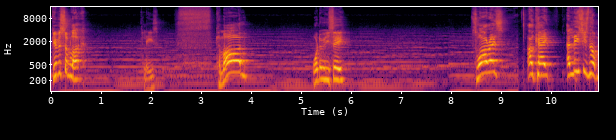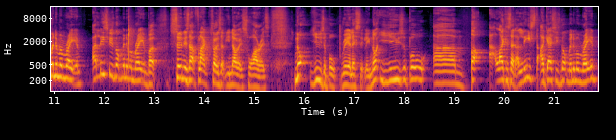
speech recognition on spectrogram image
Give us some luck. Please. Come on. What do we see? Suarez? Okay. At least he's not minimum rating. At least he's not minimum rating, but soon as that flag shows up, you know it's Suarez. Not usable, realistically. Not usable. Um, but uh, like I said, at least I guess he's not minimum rated.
